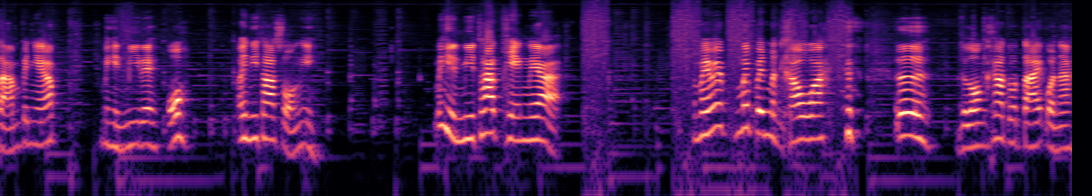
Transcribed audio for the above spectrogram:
สามเป็นไงครับ ไม่เห็นมีเลยโอ้ไอ้นี่ท่าสองนี่ ไม่เห็นมีท่าแทงเลยอะทำไมไม่ไม่เป็นเหมือนเขาวะเออเดี๋ยวลองฆ่าตัวตายก่อนนะ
